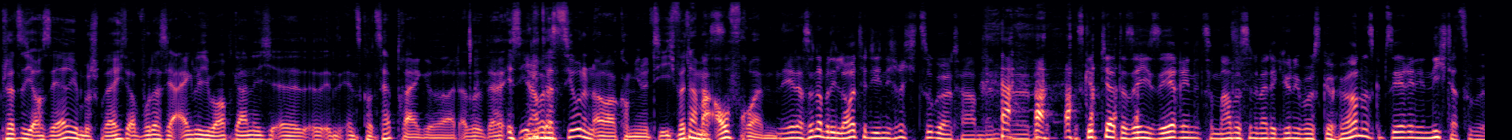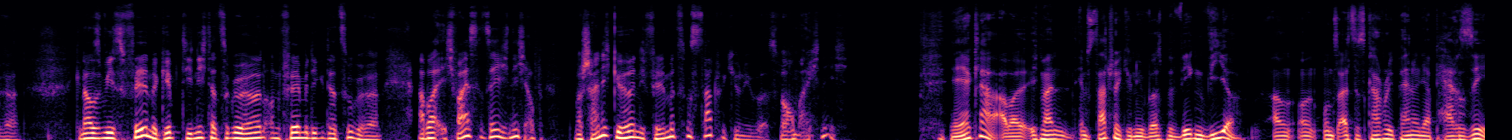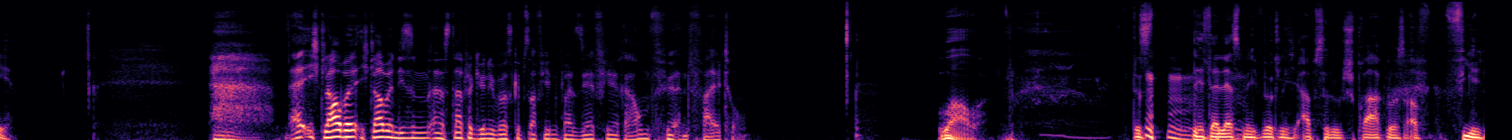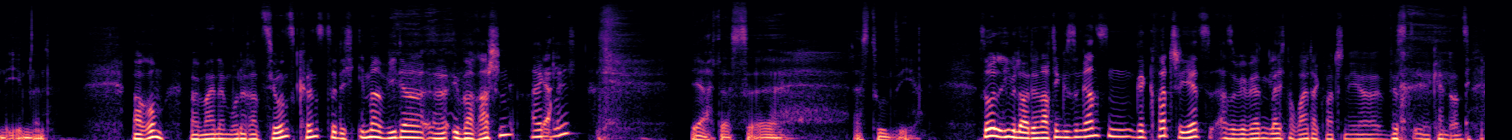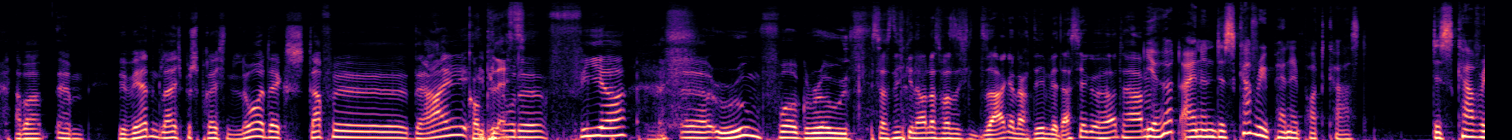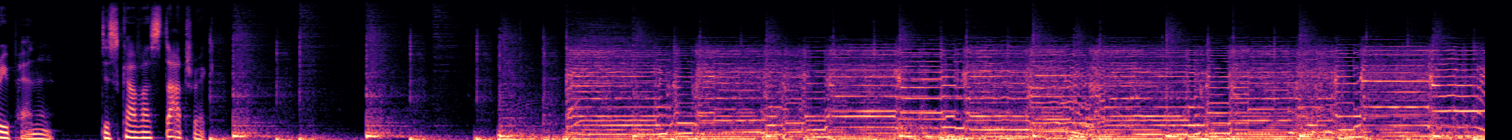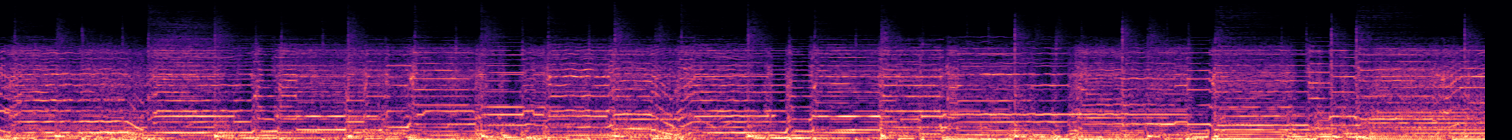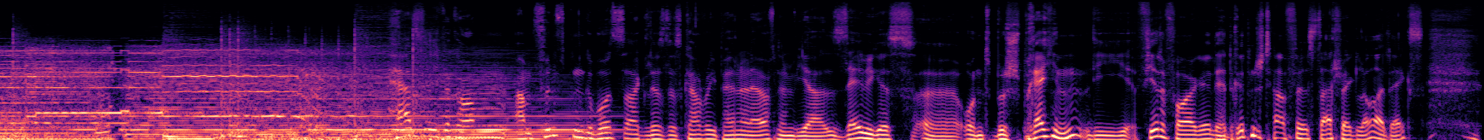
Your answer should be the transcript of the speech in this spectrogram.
plötzlich auch Serien besprecht, obwohl das ja eigentlich überhaupt gar nicht äh, in, ins Konzept reingehört. Also da ist Ja, aber das- Irritation in eurer Community. Ich würde da mal Das- aufräumen. Nee, das sind aber die Leute, die nicht richtig zugehört haben. Denn, äh, es gibt ja tatsächlich Serien, die zum Marvel Cinematic Universe gehören und es gibt Serien, die nicht dazu gehören. Genauso wie es Filme gibt, die nicht dazu gehören und Filme, die dazugehören. Aber ich weiß tatsächlich nicht, ob, wahrscheinlich gehören die Filme zum Star Trek Universe. Warum eigentlich nicht? Ja, ja, klar, aber ich meine, im Star Trek Universe bewegen wir äh, uns als Discovery Panel ja per se. Äh, ich glaube, ich glaube, in diesem äh, Star Trek Universe gibt es auf jeden Fall sehr viel Raum für Entfaltung. Wow. Das hinterlässt mich wirklich absolut sprachlos auf vielen Ebenen. Warum? Weil meine Moderationskünste dich immer wieder äh, überraschen, eigentlich. Ja, das, äh, das tun sie. So, liebe Leute, nach dem diesem ganzen Gequatsche jetzt, also wir werden gleich noch weiter quatschen, ihr wisst, ihr kennt uns, aber ähm, wir werden gleich besprechen Lower Decks Staffel 3, Komplett. Episode 4, äh, Room for Growth. Ist das nicht genau das, was ich sage, nachdem wir das hier gehört haben? Ihr hört einen Discovery Panel Podcast. Discovery Panel. Discover Star Trek. Fünften Geburtstag des Discovery Panel eröffnen wir selbiges äh, und besprechen die vierte Folge der dritten Staffel Star Trek Lower Decks,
